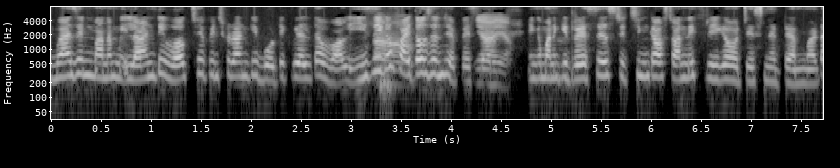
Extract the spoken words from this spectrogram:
ఇమాజిన్ మనం ఇలాంటి వర్క్ చేయించుకోవడానికి బోటికి వెళ్తే వాళ్ళు ఈజీగా. ఫైవ్ థౌసండ్ చెప్పేస్తారు. Yeah. ఇంకా మనకి డ్రెస్ స్టిచ్చింగ్ కాస్ట్ అన్ని ఫ్రీగా వచ్చేసినట్టే అన్నమాట.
